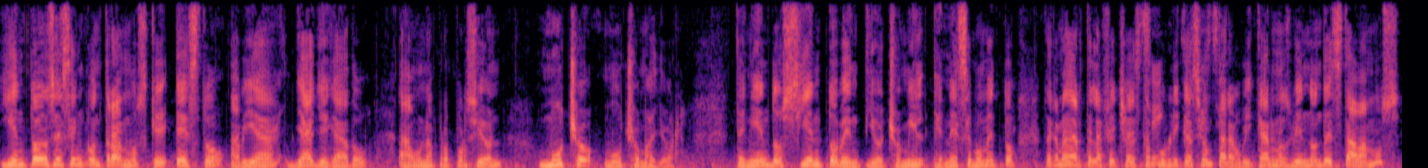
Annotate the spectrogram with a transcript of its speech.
y entonces encontramos que esto había ya llegado a una proporción mucho, mucho mayor. Teniendo 128 mil en ese momento, déjame darte la fecha de esta publicación para ubicarnos bien dónde estábamos.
